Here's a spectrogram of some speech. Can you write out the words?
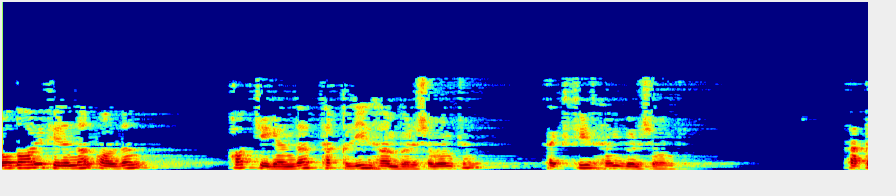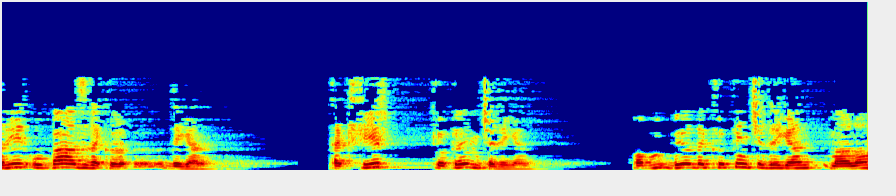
mudori fe'lidan oldin qod kelganda taqlil ham bo'lishi mumkin takfir ham bo'lishi او taqlil u ba'zida degani takfir ko'pincha degani خب bu yerda ko'pincha degan ma'no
